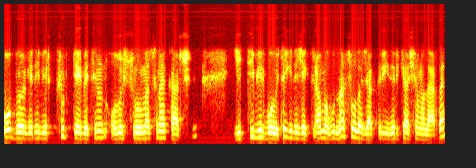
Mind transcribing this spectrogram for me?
o bölgede bir Kürt devletinin oluşturulmasına karşı ciddi bir boyuta gidecektir. Ama bu nasıl olacaktır ileriki aşamalarda?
